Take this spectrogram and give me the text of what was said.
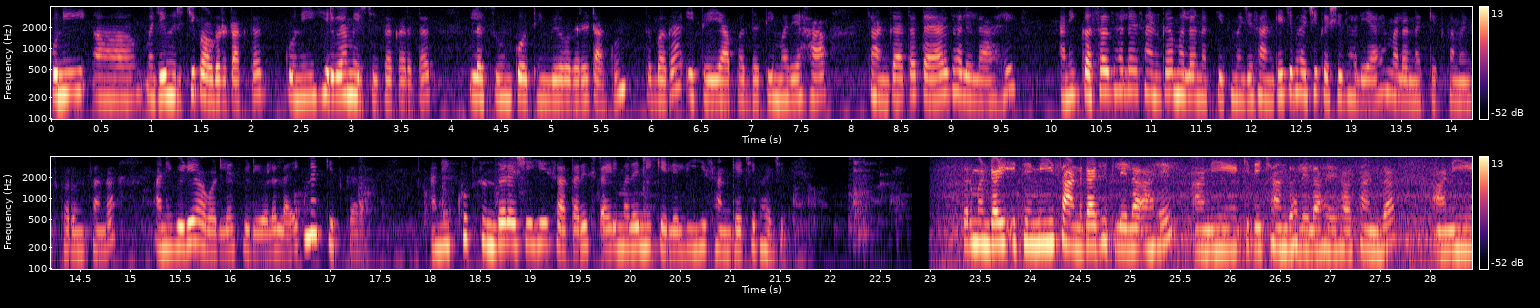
कुणी म्हणजे मिरची पावडर टाकतात. कुणी हिरव्या मिरचीचा करतात. लसूण कोथिंबीर वगैरे टाकून. तर बघा इथे या पद्धतीमध्ये हा सांडगा आता तयार झालेला आहे. आणि कसा झाला आहे सांडगा मला नक्कीच. म्हणजे सांडग्याची भाजी कशी झाली आहे मला नक्कीच कमेंट्स करून सांगा. आणि व्हिडिओ आवडल्यास व्हिडिओला लाईक नक्कीच करा. आणि खूप सुंदर अशी ही सातारी स्टाईलमध्ये मी केलेली ही सांडग्याची भाजी. तर मंडळी इथे मी सांडगा घेतलेला आहे आणि किती छान झालेला आहे हा सांडगा. आणि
